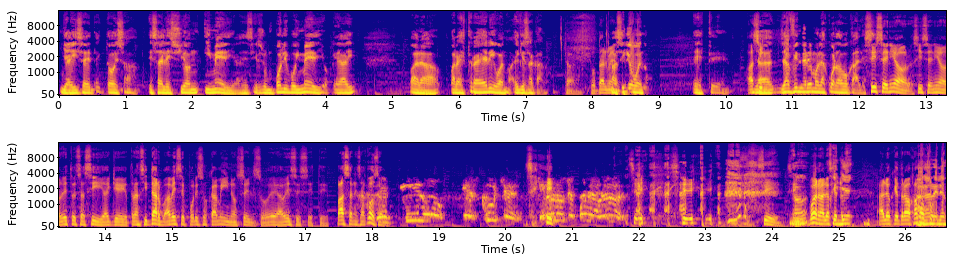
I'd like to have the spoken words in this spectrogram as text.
y ahí se detectó esa, esa lesión y media, es decir, es un pólipo y medio que hay para, para extraer y bueno, hay que sacarlo. Claro, totalmente. Así que bueno, este, Así- ya, ya afinaremos las cuerdas vocales. Sí, señor, sí, señor. Esto es así. Hay que transitar a veces por esos caminos, Celso. ¿eh? A veces este, pasan esas cosas. Escuchen. Sí. Si no, no se puede hablar. Sí, sí, sí. sí. ¿No? Bueno, a los, que, Así que- a los que trabajamos Hagan con- el,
